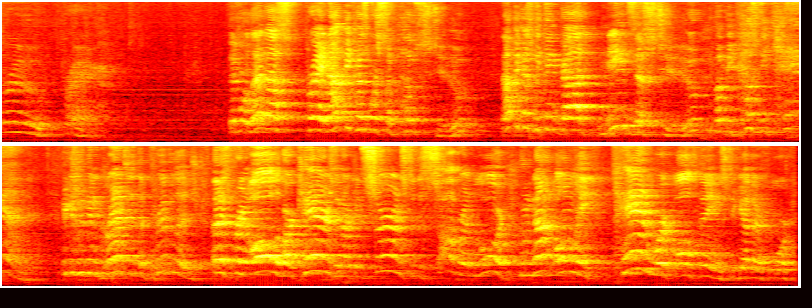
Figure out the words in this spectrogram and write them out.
through prayer. Therefore, let us pray not because we're supposed to, not because we think God needs us to, but because we can. Because we've been granted the privilege. Let us bring all of our cares and our concerns to the sovereign Lord, who not only can work all things together for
